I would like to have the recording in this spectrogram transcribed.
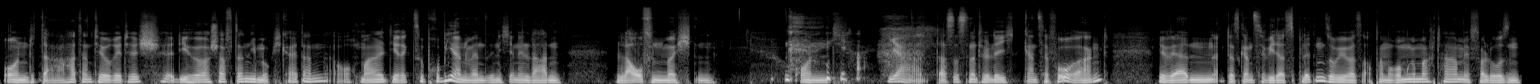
Und da hat dann theoretisch die Hörerschaft dann die Möglichkeit, dann auch mal direkt zu probieren, wenn sie nicht in den Laden laufen möchten. Und Ja. ja. das ist natürlich ganz hervorragend. Wir werden das Ganze wieder splitten, so wie wir es auch beim Rum gemacht haben. Wir verlosen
